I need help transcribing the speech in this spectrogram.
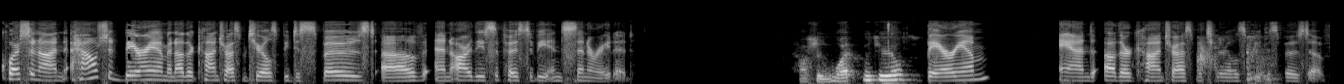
question on how should barium and other contrast materials be disposed of and are these supposed to be incinerated? How should what materials? Barium and other contrast materials be disposed of.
